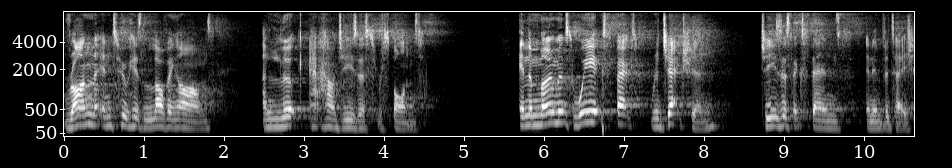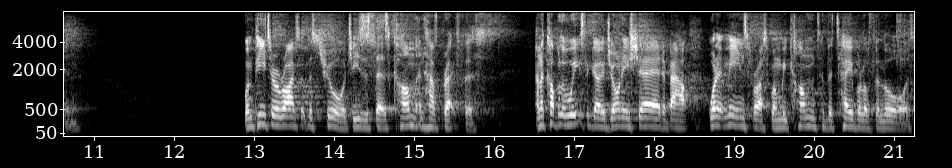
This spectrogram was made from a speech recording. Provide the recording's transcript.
run into his loving arms, and look at how Jesus responds. In the moments we expect rejection, Jesus extends an invitation. When Peter arrives at the shore, Jesus says, Come and have breakfast. And a couple of weeks ago, Johnny shared about what it means for us when we come to the table of the Lord.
